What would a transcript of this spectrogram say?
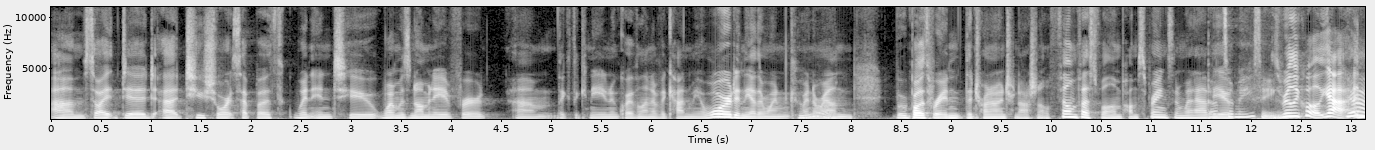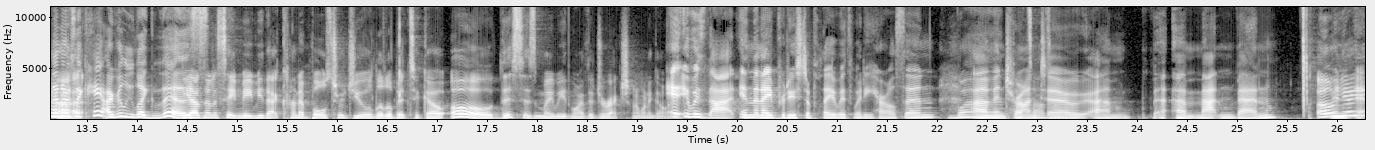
Um, so I did uh, two shorts that both went into. One was nominated for um, like the Canadian equivalent of Academy Award, and the other one went around. We both were in the Toronto International Film Festival in Palm Springs and what have That's you. That's amazing. It's really cool. Yeah. And then I was like, hey, I really like this. Yeah, I was gonna say maybe that kind of bolstered you a little bit to go. Oh, this is maybe more the direction I want to go. In. It, it was that, and then I produced a play with Woody Harrelson um, in Toronto. Um, um, Matt and Ben. Oh, And, yeah, yeah, uh,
